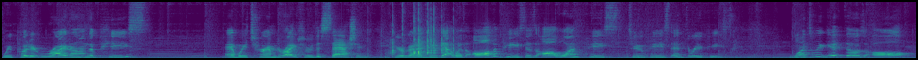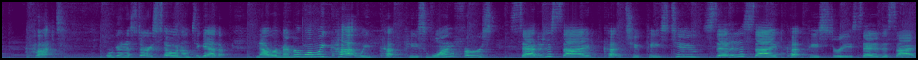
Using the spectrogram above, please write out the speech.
we put it right on the piece, and we trimmed right through the sashing. You're gonna do that with all the pieces, all one piece, two piece, and three piece. Once we get those all cut, we're gonna start sewing them together. Now remember when we cut, we cut piece one first, set it aside, cut two piece two, set it aside, cut piece three, set it aside,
